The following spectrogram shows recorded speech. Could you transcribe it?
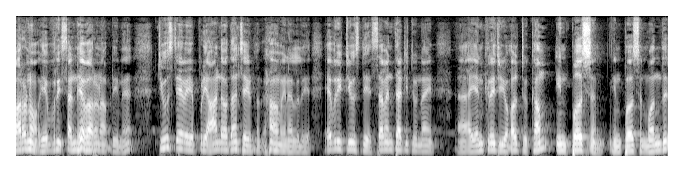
வரணும் எவ்ரி சண்டே வரணும் அப்படின்னு. டியூஸ்டேவை எப்படி ஆண்டவர் தான் செய்யணும்? ஆமாம் நல்லலையா every Tuesday seven thirty to nine I encourage you all to come in person in person வந்து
